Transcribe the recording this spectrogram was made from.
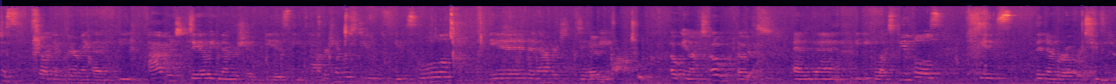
Just so I get clear my head, the average daily membership is the average number of students in school in an average day? In October. Oh, in October, okay. Yes. And then the equalized pupils is the number over two years.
